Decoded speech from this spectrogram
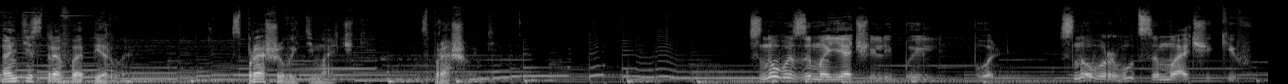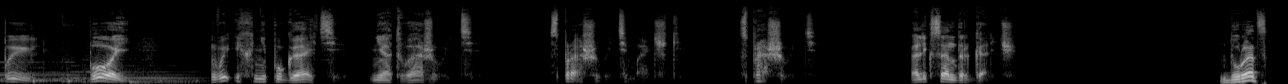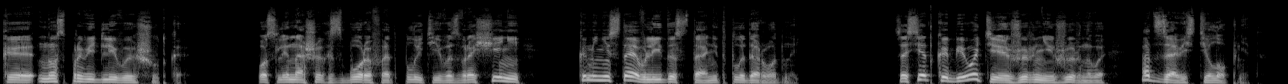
Антистрофа первая. Спрашивайте, мальчики, спрашивайте. Снова замаячили быль, боль. Снова рвутся мальчики в пыль, в бой. Вы их не пугайте, не отваживайте. Спрашивайте, мальчики, спрашивайте. Александр Галич Дурацкая, но справедливая шутка. После наших сборов отплытий и возвращений каменистая Влида станет плодородной. Соседка Биотия, жирней жирного, от зависти лопнет.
